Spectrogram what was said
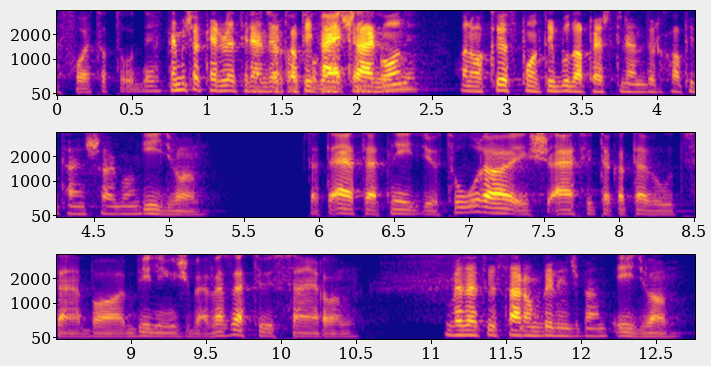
folytatódni. Nem is a kerületi rendőrkapitányságon, hanem a központi budapesti rendőrkapitányságon. Így van. Tehát eltelt négy-öt óra, és átvittek a Teve utcába bilincsbe vezetőszáron, Vezetőszáron bilincsben. Így van.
